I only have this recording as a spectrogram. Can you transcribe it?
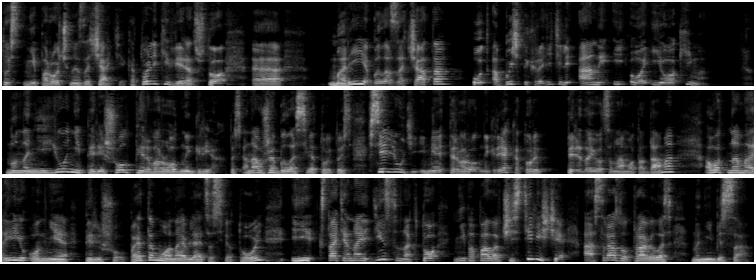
то есть непорочное зачатие. Католики верят, что э, Мария была зачата от обычных родителей Анны и Иоакима но на нее не перешел первородный грех. То есть она уже была святой. То есть все люди имеют первородный грех, который передается нам от Адама, а вот на Марию он не перешел. Поэтому она является святой. И, кстати, она единственная, кто не попала в чистилище, а сразу отправилась на небеса.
